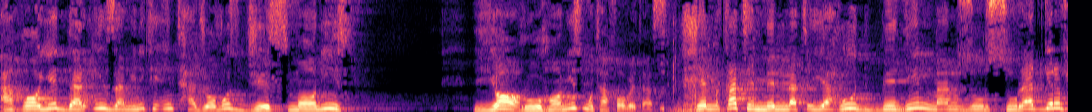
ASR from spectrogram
عقاید در این زمینی که این تجاوز جسمانی است یا روحانیز متفاوت است. خلقت ملت یهود بدین منظور صورت گرفت.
